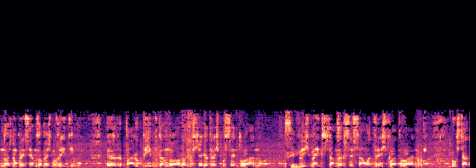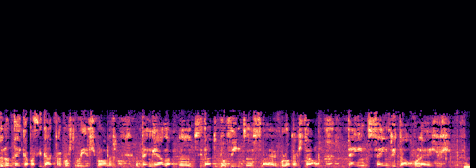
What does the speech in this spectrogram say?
nós não crescemos ao mesmo ritmo. Uh, repara o PIB de Angola, não chega a 3% ao ano. Sim. Felizmente estamos a recessão há 3, 4 anos. O Estado não tem capacidade para construir escolas. Benguela, uh, cidade do ouvinte coloca a questão, tem cento e tal colégios. Uhum.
